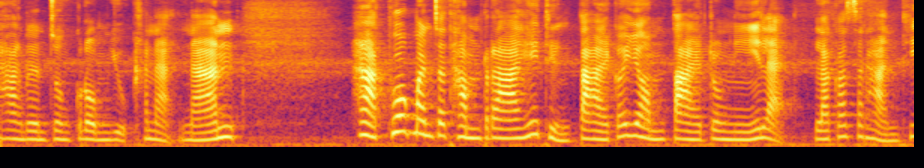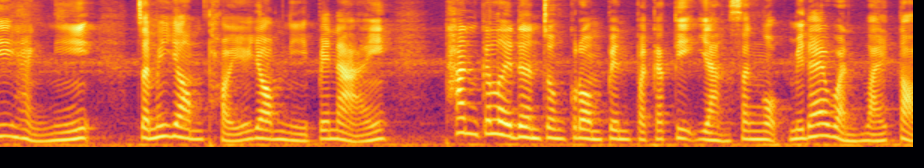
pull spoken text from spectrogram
ทางเดินจงกรมอยู่ขณะนั้นหากพวกมันจะทำร้ายให้ถึงตายก็ยอมตายตรงนี้แหละ แล้วก็สถานที่แห่งนี้จะไม่ยอมถอยยอมหนีไปไหน ท่านก็เลยเดินจงกรมเป็นปกติอย่างสงบไม่ได้หวั่นไหวต่อ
